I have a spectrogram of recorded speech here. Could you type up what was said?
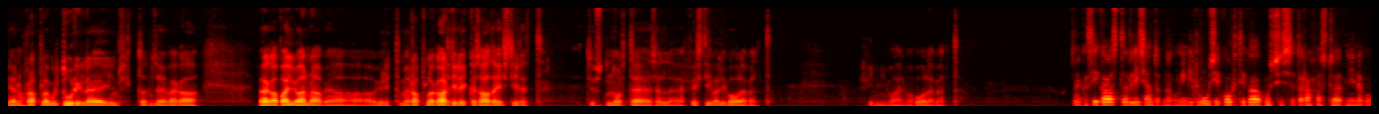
ja noh, Rapla kultuurile ilmselt on see väga, väga palju annab ja üritame Rapla kaardile ikka saada Eestil, et, et just noorte selle festivali poole pealt, filmimaailma poole pealt aga kas iga aasta lisandub nagu mingeid uusi kohti ka, kus siis seda rahvast tuleb, nii nagu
